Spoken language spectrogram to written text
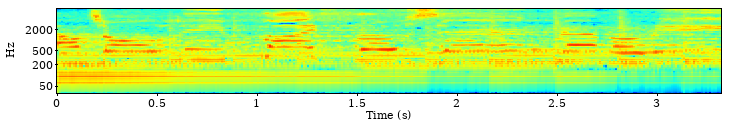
bound only by frozen memories.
